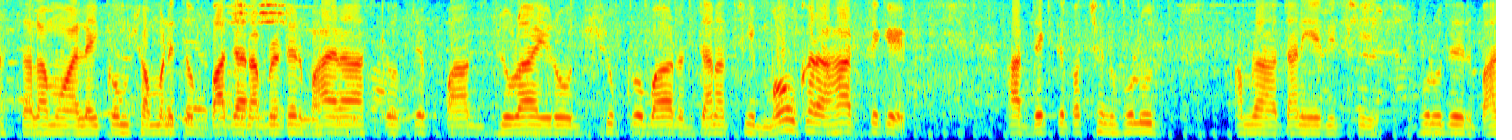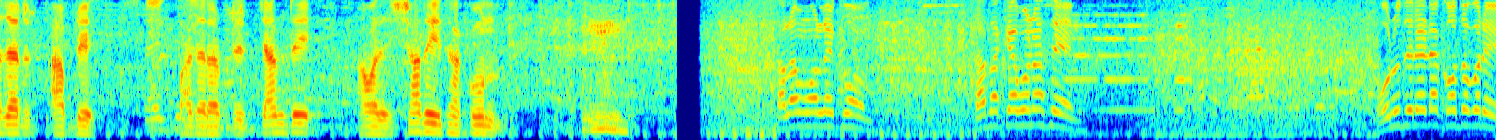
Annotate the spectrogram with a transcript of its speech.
আসসালামু আলাইকুম। সম্মানিত বাজার আপডেটের ভাইরা আজকে হচ্ছে পাঁচ জুলাই রোজ শুক্রবার জানাচ্ছি মৌখারা হাট থেকে। আর দেখতে পাচ্ছেন হলুদ আমরা জানিয়ে দিচ্ছি হলুদের বাজার আপডেট। বাজার আপডেট জানতে আমাদের সাথেই থাকুন। সালাম আলাইকুম। দাদা কেমন আছেন? হলুদের এটা কত করে?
